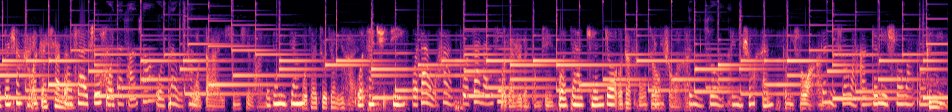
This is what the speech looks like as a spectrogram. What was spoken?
我在上海，我在厦门，我在珠海，我在长沙，我在武汉，我在新西兰，我在丽江，我在浙江临海，我在曲靖，我在武汉，我在南京，我在日本东京，我在泉州，我在福州。跟你说晚安，跟你说晚安，跟你说晚安，跟你说晚安，跟你说晚安，跟你说晚安，跟你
